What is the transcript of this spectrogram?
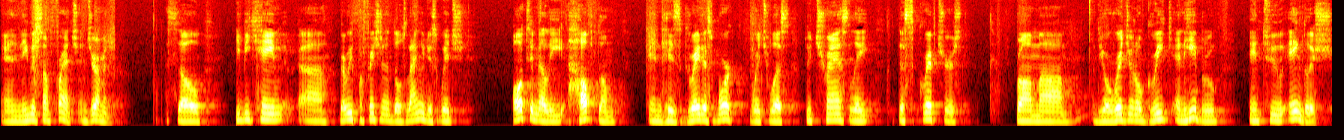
and even some French and German. So he became uh, very proficient in those languages, which ultimately helped him in his greatest work, which was to translate the scriptures from um, the original Greek and Hebrew into English.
